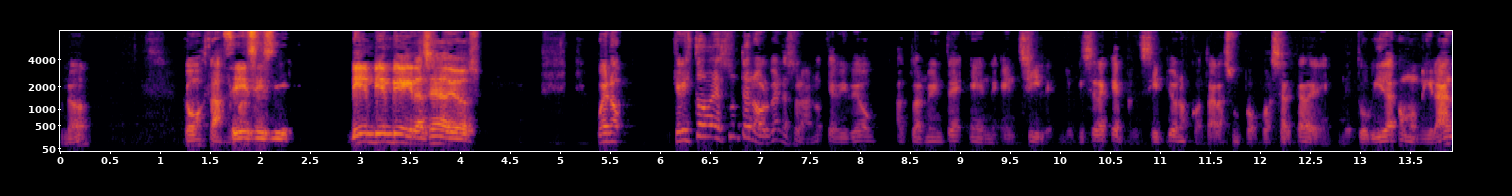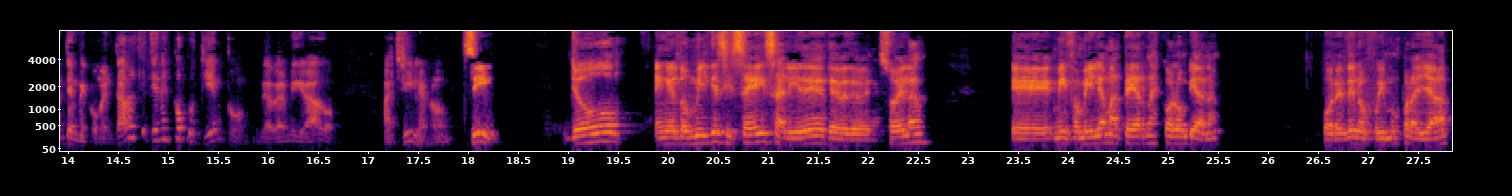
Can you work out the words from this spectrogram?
¿no? ¿Cómo estás? Sí, sí, sí. Bien, bien, bien, gracias a Dios. Bueno, Cristo es un tenor venezolano que vive actualmente en, Chile. Yo quisiera que al principio nos contaras un poco acerca de, tu vida como migrante. Me comentabas que tienes poco tiempo de haber migrado a Chile, ¿no? Sí. Yo en el 2016 salí de, Venezuela. Eh, mi familia materna es colombiana. Por ende nos fuimos para allá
